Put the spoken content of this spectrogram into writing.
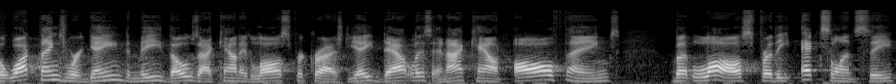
But what things were gained to me, those I counted loss for Christ. Yea, doubtless, and I count all things but loss for the excellency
